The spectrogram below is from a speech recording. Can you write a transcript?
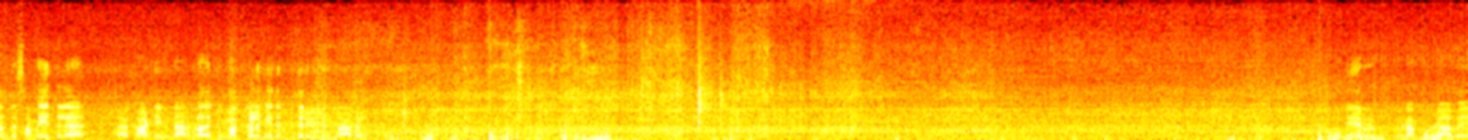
அந்த சமயத்தில் காட்டியிருந்தார்கள். அதற்கு மக்களும் எதிர்ப்பு தெரிவித்திருந்தார்கள். நேர் இடம் ஃபுல்லாகவே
